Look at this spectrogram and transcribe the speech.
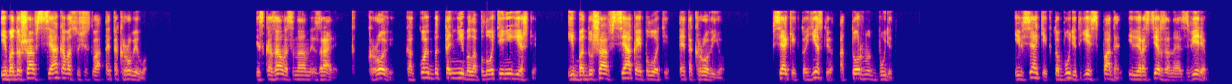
Ибо душа всякого существа – это кровь его и сказалось нам Израиле, крови, какой бы то ни было плоти не ешьте, ибо душа всякой плоти – это кровь ее. Всякий, кто ест ее, отторгнут будет. И всякий, кто будет есть падаль или растерзанная зверем,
